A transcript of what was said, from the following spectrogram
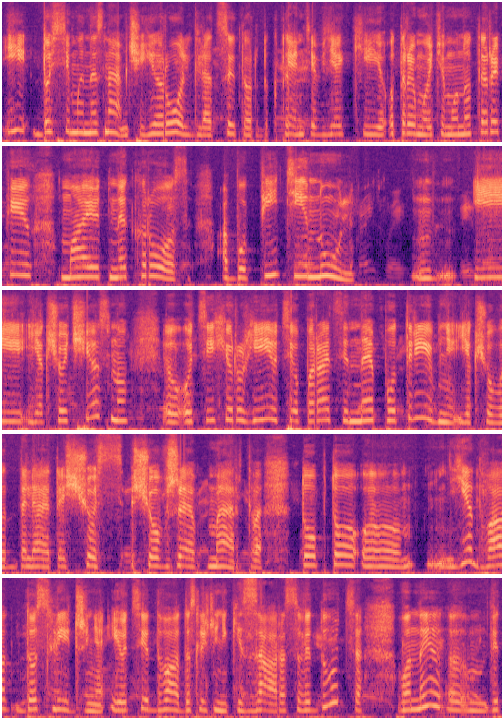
І досі ми не знаємо, чи є роль для цитордуктентів, які отримують імунотерапію, мають некроз або PT-0. М, І якщо чесно, е, оці хірургії, ці операції не потрібні, якщо ви видаляєте щось, що вже мертве. Тобто е, є два дослідження, і оці два дослідження, які зараз ведуться, вони е, від,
